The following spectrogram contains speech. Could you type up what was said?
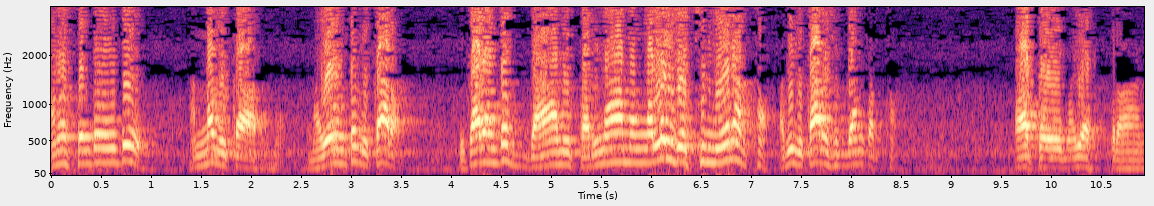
మనస్సు అంటే ఏంటి అన్న వికారము మయ అంటే వికారం. వికారం అంటే దాని పరిణామం వల్ల ఇది వచ్చింది అని అర్థం. అది వికార శబ్దానికి అర్థం. ఆపోమయ ప్రాణ.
